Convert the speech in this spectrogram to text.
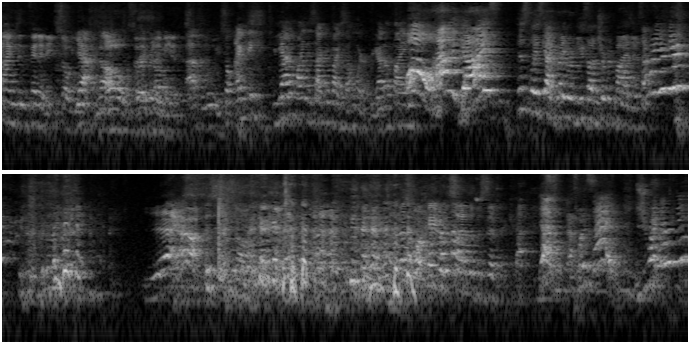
times infinity. So yeah, no. Oh, so they really mean it. Absolutely. So I think we gotta find the sacrifice somewhere. We gotta find. Oh, howdy guys! This place got great reviews on TripAdvisor. Is that why you're here? Yeah, this is This is volcano this side of the Pacific. Yes, that's what it said. Did you write that review?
